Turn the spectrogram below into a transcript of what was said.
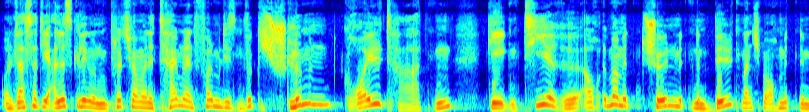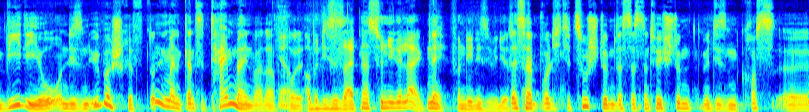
und das hat die alles gelingen. Und plötzlich war meine Timeline voll mit diesen wirklich schlimmen Gräueltaten gegen Tiere, auch immer mit schön mit einem Bild, manchmal auch mit einem Video und diesen Überschriften. Und meine ganze Timeline war da ja, voll. aber diese Seiten hast du nie geliked, Nee. von denen diese Videos Deshalb wollte ich dir zustimmen, dass das natürlich stimmt mit diesen Cross, äh,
